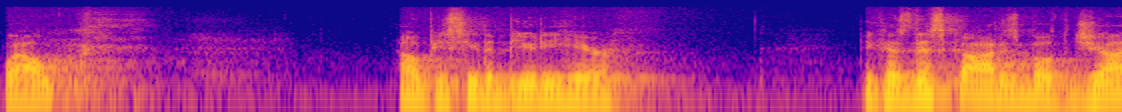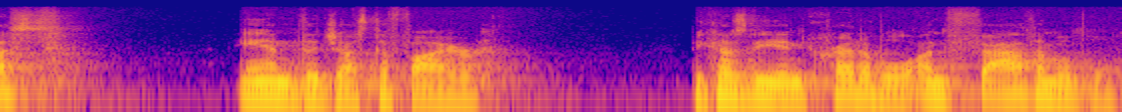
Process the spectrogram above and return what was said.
Well, I hope you see the beauty here. Because this God is both just and the justifier. Because the incredible, unfathomable,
